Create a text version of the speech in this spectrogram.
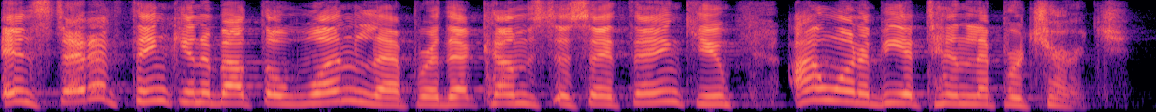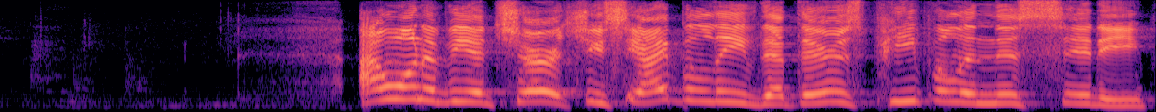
Instead of thinking about the one leper that comes to say thank you, I want to be a 10 leper church. I want to be a church. You see, I believe that there's people in this city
